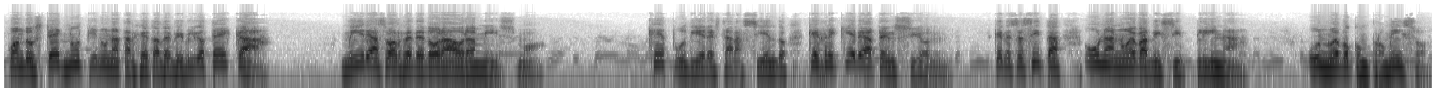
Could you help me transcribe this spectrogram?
cuando usted no tiene una tarjeta de biblioteca. Mire a su alrededor ahora mismo. ¿Qué pudiera estar haciendo que requiere atención? Que necesita una nueva disciplina, un nuevo compromiso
